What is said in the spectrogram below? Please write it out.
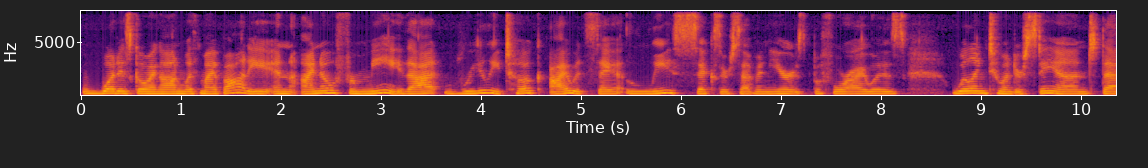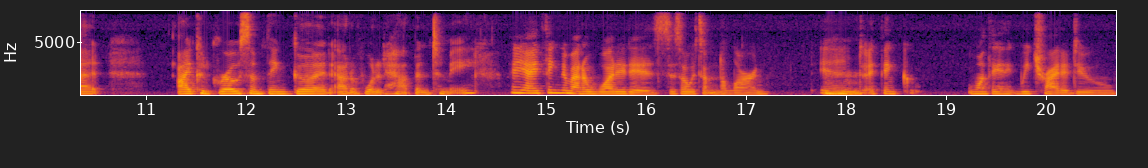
what is going on with my body. And I know for me, that really took, I would say, at least six or seven years before I was willing to understand that I could grow something good out of what had happened to me. Yeah, I think no matter what it is, there's always something to learn. And mm-hmm. I think one thing I think we try to do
